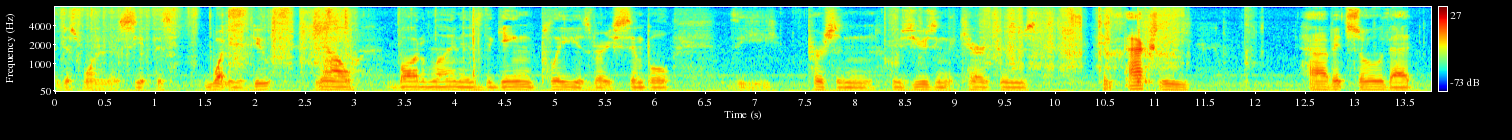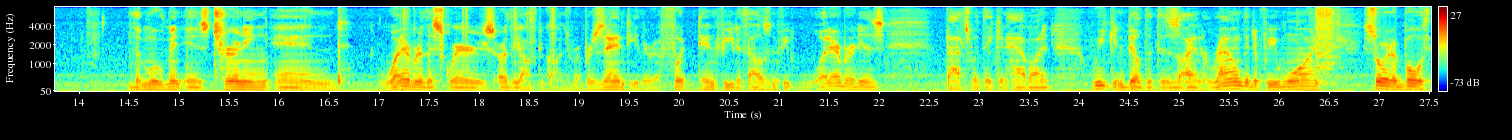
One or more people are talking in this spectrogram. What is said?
I just wanted to see if this what it would do. Now, bottom line is the gameplay is very simple. The person who's using the characters can actually have it so that the movement is turning and whatever the squares or the octagons represent, either a foot, 10 feet, a thousand feet, whatever it is, that's what they can have on it. We can build the design around it if we want, sort of both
